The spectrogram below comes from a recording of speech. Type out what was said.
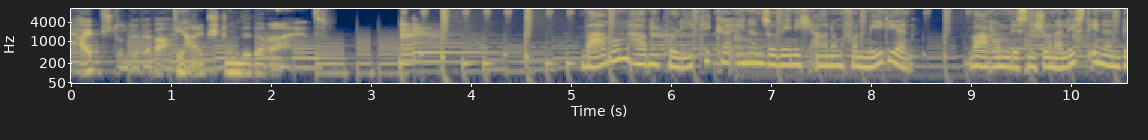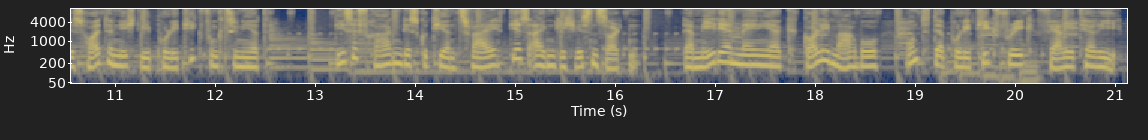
Die Halbstunde der Wahrheit. Die Halbstunde der Wahrheit. Warum haben PolitikerInnen so wenig Ahnung von Medien? Warum wissen JournalistInnen bis heute nicht, wie Politik funktioniert? Diese Fragen diskutieren zwei, die es eigentlich wissen sollten. Der Medienmaniac Golly Marbo und der Politikfreak Ferry Terry.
